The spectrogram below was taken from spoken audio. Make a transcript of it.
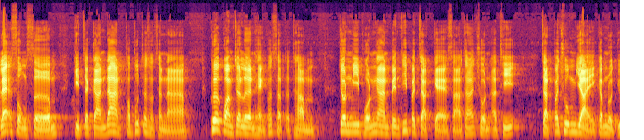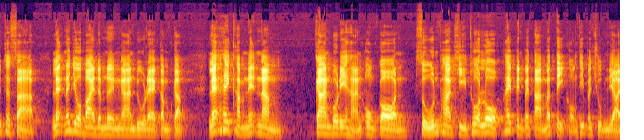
และส่งเสริมกิจการด้านพระพุทธศาสนา เพื่อความเจริญแห่งพระสัตธรรม จนมีผลงานเป็นที่ประจักษ์แก่สาธารณชนอาทิ จัดประชุมใหญ่กำหนดยุทธศาสตร์ และนโยบายดำเนินงานดูแลกำกับ และให้คำแนะนำ การบริหารองค์กร ศูนย์ภาคีทั่วโลกให้เป็นไปตามมติของที่ประชุมใหญ่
